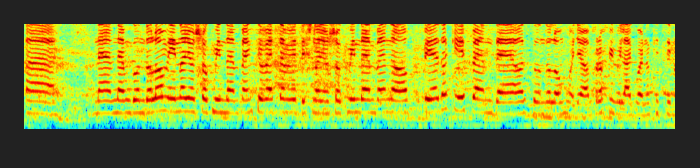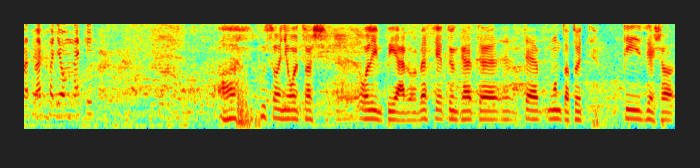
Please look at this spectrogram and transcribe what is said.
Uh, nem, nem gondolom. Én nagyon sok mindenben követtem őt, és nagyon sok mindenben a példaképem, de azt gondolom, hogy a profi világbajnoki címet meghagyom neki. A 28-as eh, olimpiáról beszéltünk, hát eh, te mondtad, hogy 10 és a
